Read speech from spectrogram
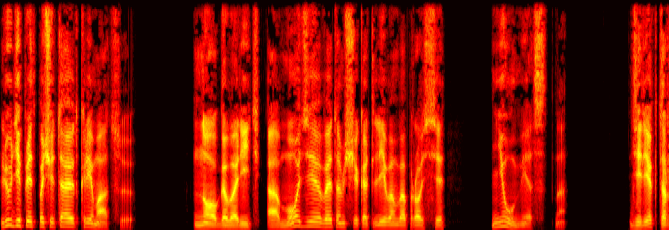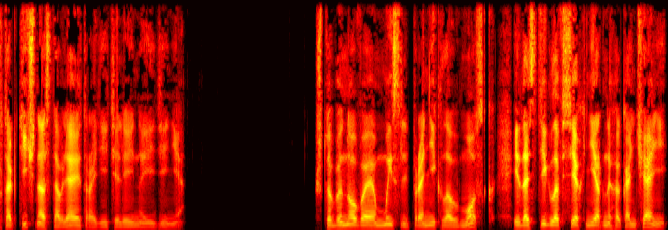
люди предпочитают кремацию, но говорить о моде в этом щекотливом вопросе неуместно директор тактично оставляет родителей наедине. Чтобы новая мысль проникла в мозг и достигла всех нервных окончаний,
